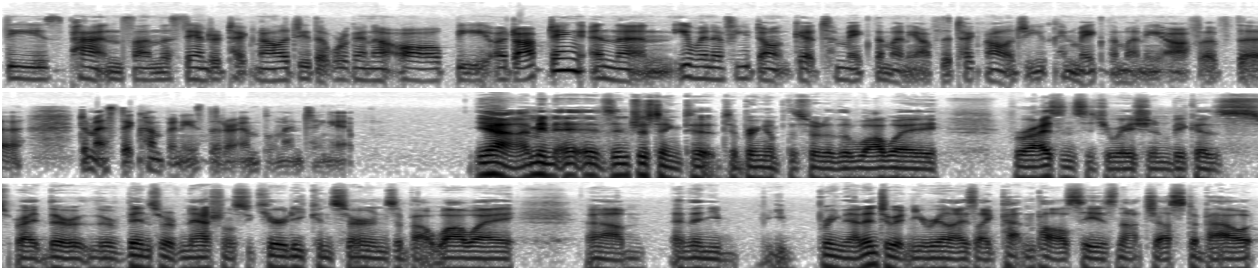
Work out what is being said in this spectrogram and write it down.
these patents on the standard technology that we're going to all be adopting and then even if you don't get to make the money off the technology you can make the money off of the domestic companies that are implementing it. Yeah i mean it's interesting to, to bring up the sort of the huawei verizon situation because right there there have been sort of national security concerns about huawei um, and then you you bring that into it and you realize like patent policy is not just about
